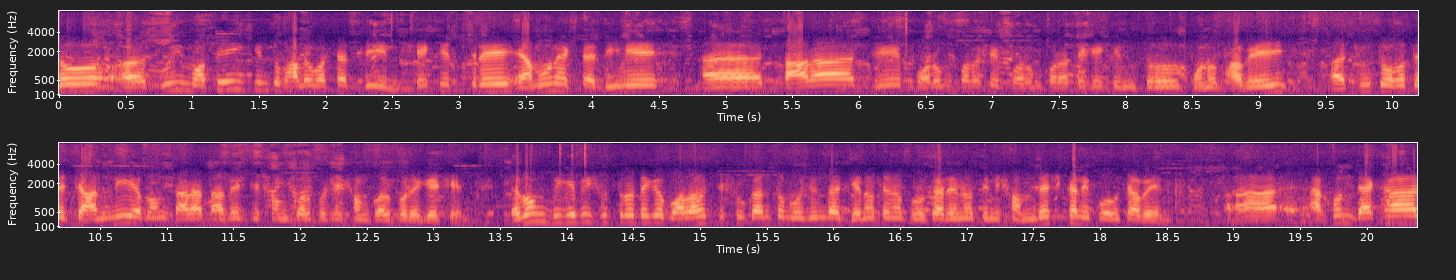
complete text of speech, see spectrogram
তো দুই মতেই কিন্তু ভালোবাসার দিন। সেক্ষেত্রে এমন একটা দিনে তারা যে পরম্পরা, সেই পরম্পরা থেকে কিন্তু কোনোভাবেই চ্যুত হতে চাননি এবং তারা তাদের যে সংকল্প, সেই সংকল্প রেখেছেন। এবং বিজেপি সূত্র থেকে বলা হচ্ছে, সুকান্ত মজুমদার যেন তেন প্রকারেণ তিনি সন্দেশখালী পৌঁছাবেন। এখন দেখার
